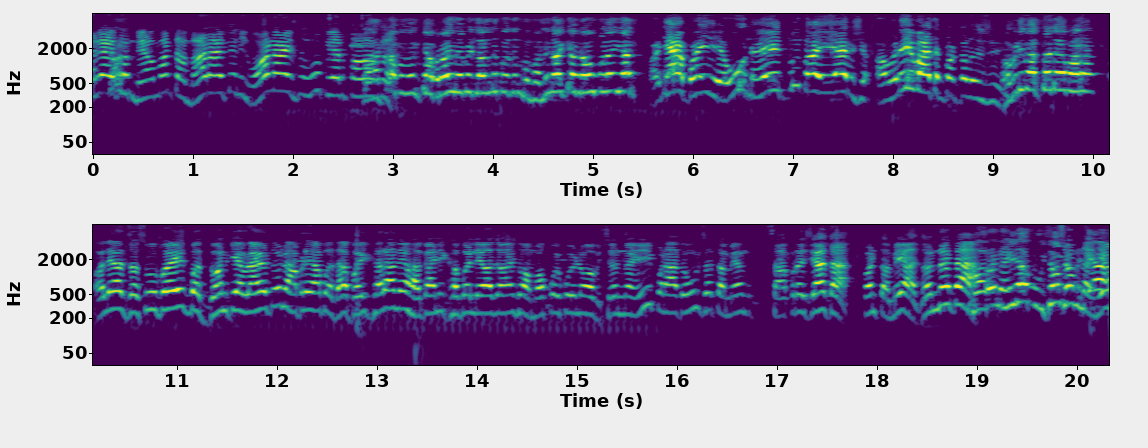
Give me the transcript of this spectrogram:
અલે તો મહેમાન તમારા છે ને કોણ આવે છે હું ફેર પડો આટલા બધા કેવરાય ને એટલે મને ના કેવરાવું પડે યાર? અલ્યા ભાઈ એવું નહીં તું તો યાર અવળી વાત પકડું છું. આવડી વાત ચાલે મારા અલ્યા જસુભાઈ બધોને કેવડાવ્યો હતો ને આપણે આ બધા ભાઈ ખરા ને હગાની ખબર લેવા જવાય તો આમાં કોઈ કોઈનો ઓપ્શન નહીં પણ આ તો હું છે તમે સાપરે જ્યાં હતા પણ તમે હાજર નતા મારે નહીં આબુ છે ચમ નહીં ના.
